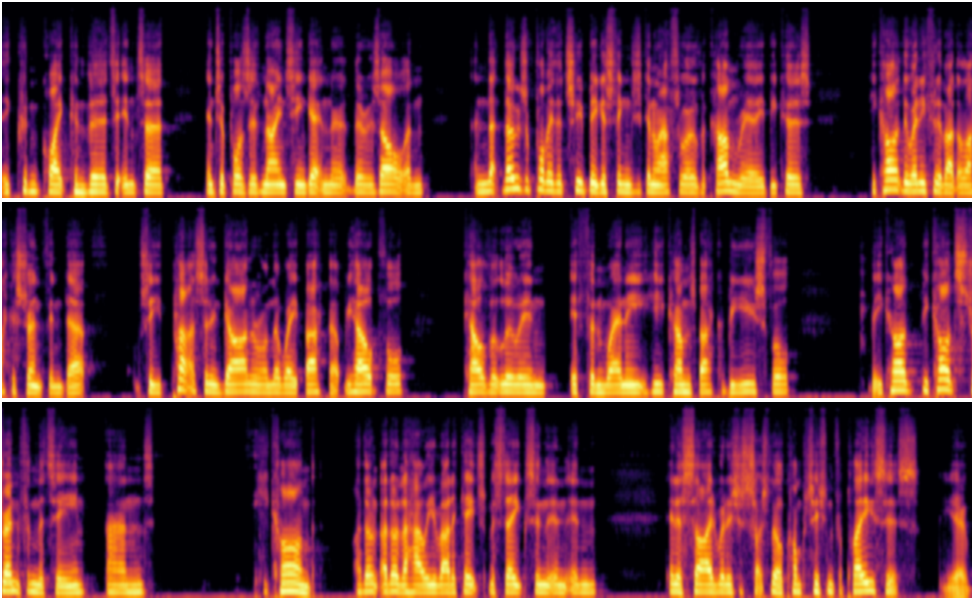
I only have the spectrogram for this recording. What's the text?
they couldn't quite convert it into into positive 90 getting the, the result. And and that, those are probably the two biggest things he's going to have to overcome, really, because he can't do anything about the lack of strength in depth. See, Patterson and Garner on their way back, that'd be helpful. Calvert Lewin if and when he, he comes back could be useful. But he can't he can't strengthen the team and he can't I don't I don't know how he eradicates mistakes in in, in, in a side where there's just such little competition for places. You know,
